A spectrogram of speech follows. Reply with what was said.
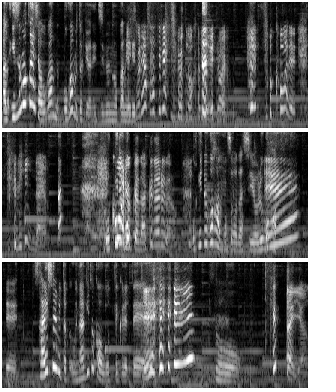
ああの出雲大社拝む拝む時はね自分のお金入れて。えそれはさすがに自分のお金入れろよ。そこまでせびんなよ。お効昼力がなくなるだろ。ごお昼ご飯もそうだし夜ご飯。えって、最終日とかうなぎとかおごってくれー、て、えそう。ー、接待やん。い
